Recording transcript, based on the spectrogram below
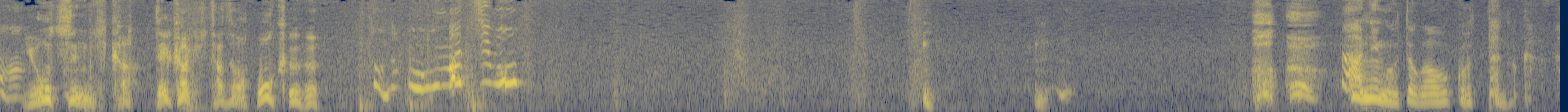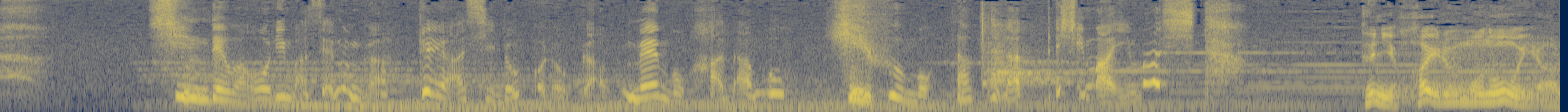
様。四つにか出かけたぞ奥。殿お待ちを。何事が起こったのか死んではおりませぬが手足どころか目も鼻も皮膚もなくなってしまいました。手に入るものをやろう。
